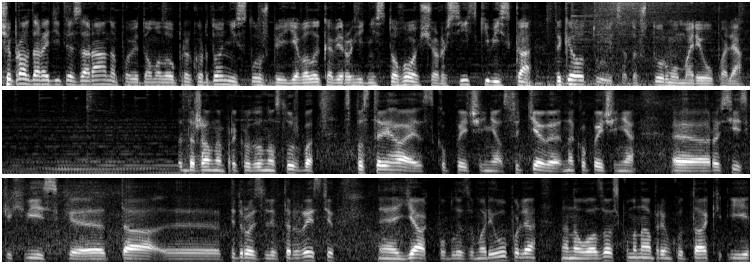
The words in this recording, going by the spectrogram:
Щоправда, радіти зарано повідомили у прикордонній службі. Є велика вірогідність того, що російські війська таки готуються до штурму Маріуполя. Державна прикордонна служба спостерігає скопичення суттєве накопичення е, російських військ е, та е, підрозділів терористів як поблизу Маріуполя на Новоазовському напрямку, так і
